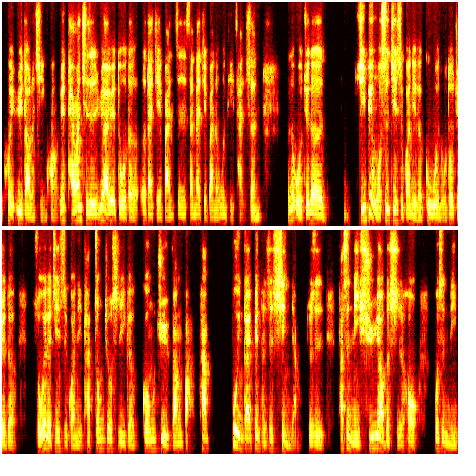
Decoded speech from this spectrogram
会遇到的情况，因为台湾其实越来越多的二代接班甚至三代接班的问题产生。可是我觉得，即便我是金石管理的顾问，我都觉得所谓的金石管理，它终究是一个工具方法，它不应该变成是信仰，就是它是你需要的时候。或是你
